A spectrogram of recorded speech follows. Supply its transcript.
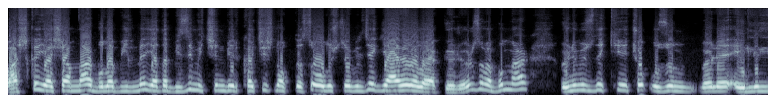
başka yaşamlar bulabilme ya da bizim için bir kaçış noktası oluşturabilecek yerler olarak görüyoruz ama bunlar önümüzdeki çok uzun böyle 50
